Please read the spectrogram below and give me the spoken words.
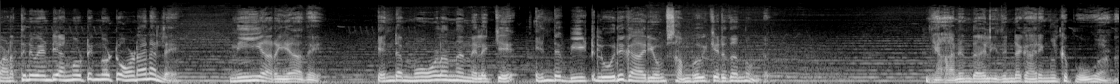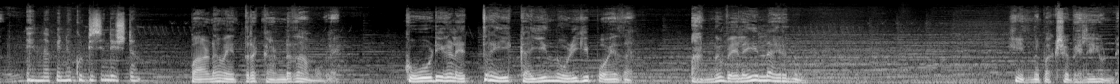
പണത്തിന് വേണ്ടി അങ്ങോട്ടും ഇങ്ങോട്ടും ഓടാനല്ലേ? നീ അറിയാതെ എന്റെ മോളെന്ന നിലയ്ക്ക് എന്റെ വീട്ടിൽ ഒരു കാര്യവും സംഭവിക്കരുതെന്നുണ്ട്. ഞാൻ എന്തായാലും ഇതിന്റെ കാര്യങ്ങൾക്ക് പോവുകയാണ്. എന്നാ പിന്നെ കുട്ടിച്ചന്റെ ഇഷ്ടം. പണം എത്ര കണ്ടതാ മോളെ. കോടികൾ എത്ര ഈ കയ്യിൽ നിന്ന് ഒഴുകിപ്പോയതാ. അന്ന് വിലയില്ലായിരുന്നു. ഇന്ന് പക്ഷെ വിലയുണ്ട്.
